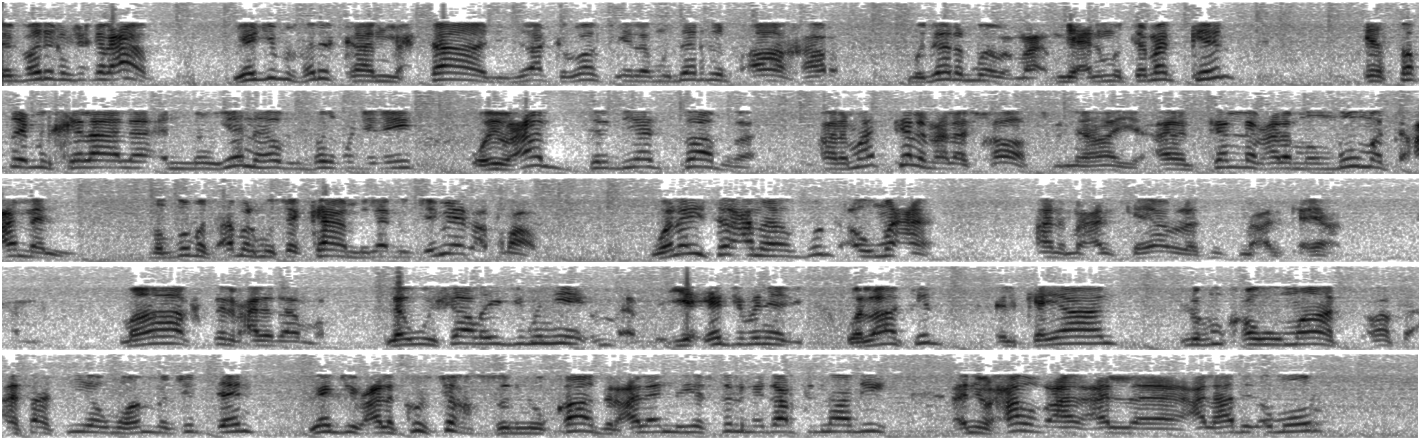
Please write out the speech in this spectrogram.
الفريق بشكل عام. يجب الفريق كان محتاج في ذاك الوقت إلى مدرب آخر مدرب يعني متمكن يستطيع من خلاله إنه ينهض الفريق الجديد ويعالج السلبيات السابقة، أنا ما أتكلم على أشخاص في النهاية، أنا أتكلم على منظومة عمل، منظومة عمل متكاملة من جميع الأطراف، وليس أنا ضد أو مع، أنا مع الكيان ولا مع الكيان. ما أختلف على الأمر، لو إن شاء الله يجي من يجب ان يجي، ولكن الكيان له مقومات أساسية ومهمة جدا. يجب على كل شخص انه قادر على أنه يستلم إدارة النادي أن يحافظ على, على, على هذه الأمور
